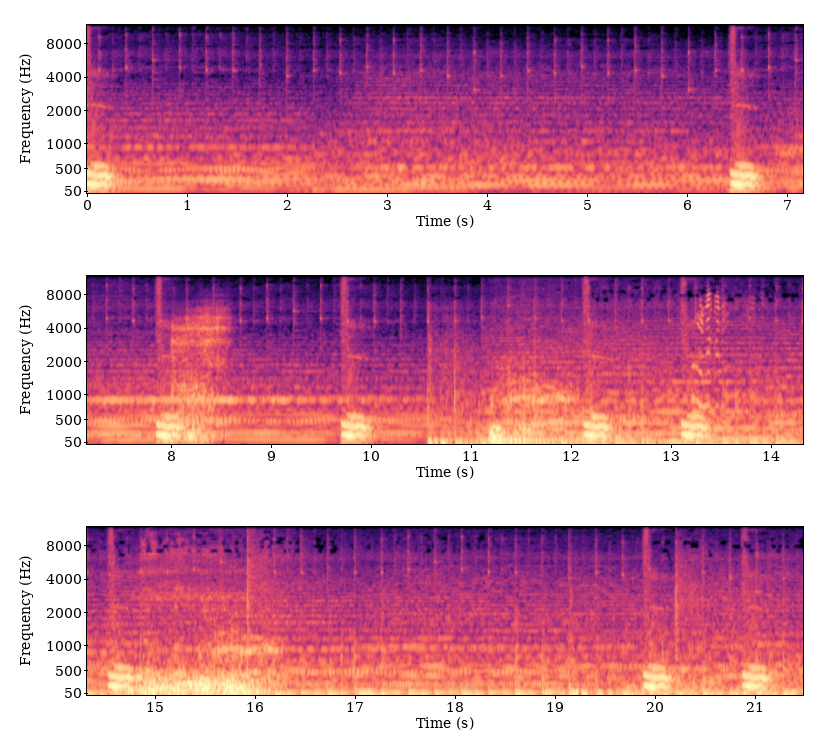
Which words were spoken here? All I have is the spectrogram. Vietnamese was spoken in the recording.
ừ. Ừ. Ừ. Ừ. Ừ. Ừ. Ừ. Ừ. Ừ.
